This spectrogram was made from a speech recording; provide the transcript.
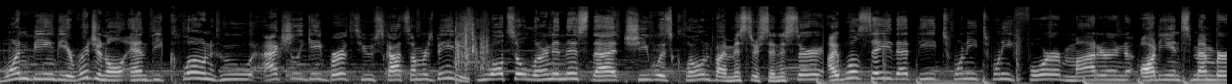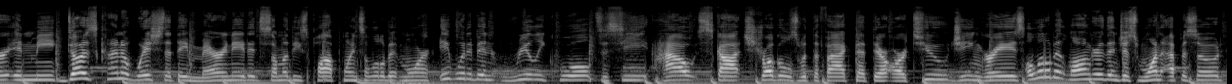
one being the original and the clone who actually gave birth to Scott Summers' baby. You also learn in this that she was cloned by Mr. Sinister. I will say that the 2024 modern audience member in me does kind of wish that they marinated some of these plot points a little bit more. It would have been really cool to see how Scott struggles with the fact that there are two Jean Greys a little bit longer than just one episode.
